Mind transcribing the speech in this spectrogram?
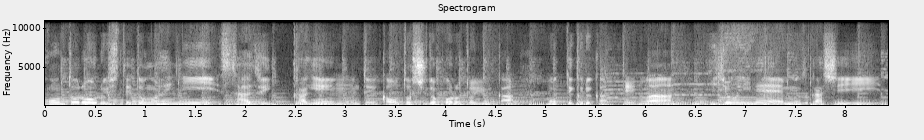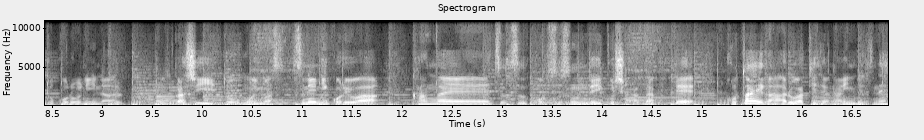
コントロールしてどの辺にさじ加減というか落としどころというか持ってくるかっていうのは非常にね難しいところになる難しいと思います。常にこれは考えつつこう進んでいくしかなくて答えがあるわけじゃないんですね。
